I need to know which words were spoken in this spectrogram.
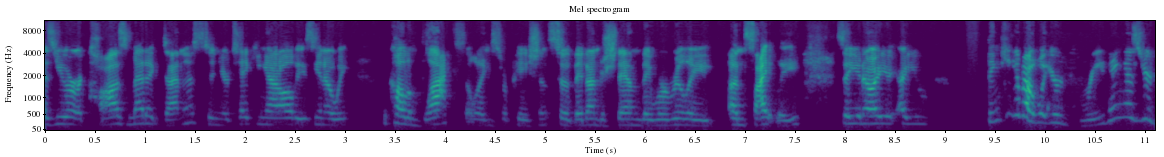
as you're a cosmetic dentist and you're taking out all these, you know, we, we call them black fillings for patients so they'd understand they were really unsightly. So, you know, are you, are you thinking about what you're breathing as you're,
